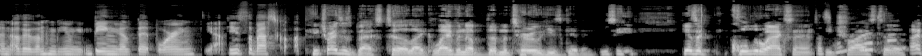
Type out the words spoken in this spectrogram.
And other than him being being a bit boring, yeah, he's the best cop. He tries his best to like liven up the material he's given. You see, he has a cool little accent. Does he, tries to. I,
